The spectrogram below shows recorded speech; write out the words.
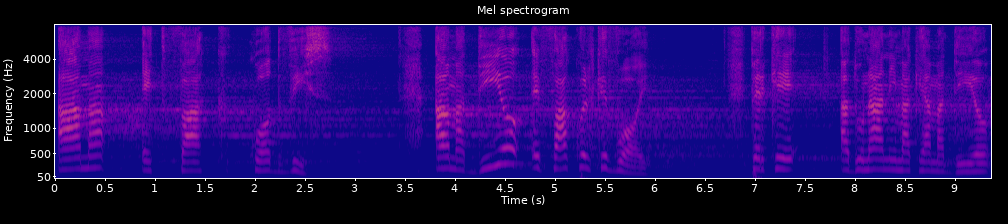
ama et fac quod vis. Ama Dio e fa quel che vuoi, perché ad un'anima che ama Dio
